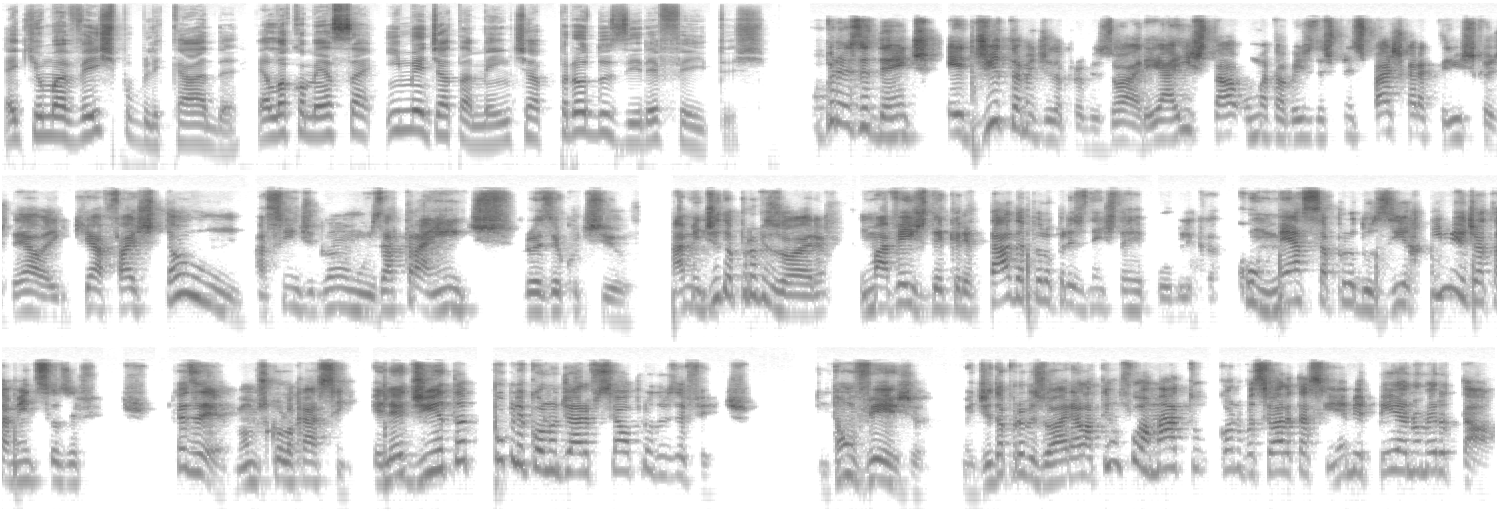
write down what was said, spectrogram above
é que, uma vez publicada, ela começa imediatamente a produzir efeitos. O presidente edita a medida provisória, e aí está uma talvez das principais características dela e que a faz tão, assim, digamos, atraente para o executivo. A medida provisória, uma vez decretada pelo presidente da República, começa a produzir imediatamente seus efeitos. Quer dizer, vamos colocar assim: ele edita, publicou no Diário Oficial, produz efeitos. Então veja, medida provisória, ela tem um formato, quando você olha, está assim, MP é número tal.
